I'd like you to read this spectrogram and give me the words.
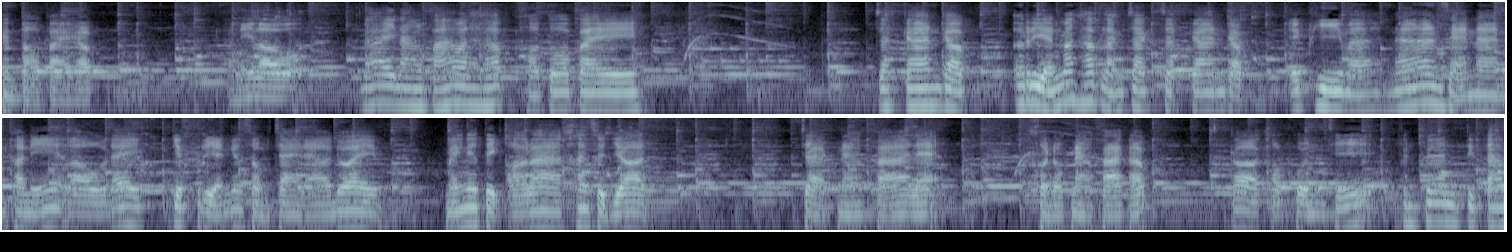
กันต่อไปครับ อันนี้เราได้นางฟ้ามาแล้วครับ ขอตัวไป จัดการกับ เหรียญบ้างครับหลังจากจัดการกับ XP มานานแสนนานคราวนี้เราได้เก็บเหรียญกันสมใจแล้วด้วย Magnetic Aura ขั้นสุดยอด จากนางฟ้าและขนนกนางฟ้าครับ ก็ขอบคุณที่เพื่อนๆติดตาม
